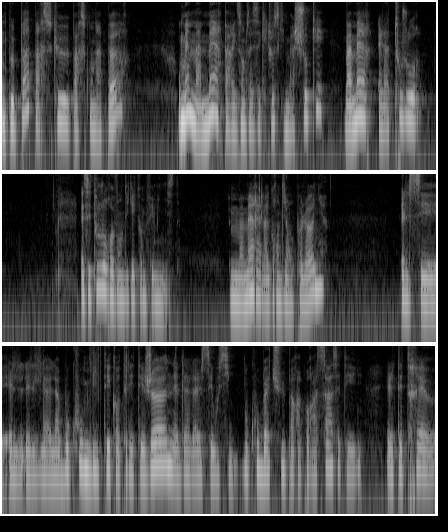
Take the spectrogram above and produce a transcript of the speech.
On peut pas parce que parce qu'on a peur. Ou même ma mère, par exemple, ça c'est quelque chose qui m'a choquée. Ma mère, elle a toujours. Elle s'est toujours revendiquée comme féministe. Ma mère, elle a grandi en Pologne elle, elle, elle, a beaucoup milité quand elle était jeune, elle, s'est aussi beaucoup battue par rapport à ça, c'était, elle était très euh,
